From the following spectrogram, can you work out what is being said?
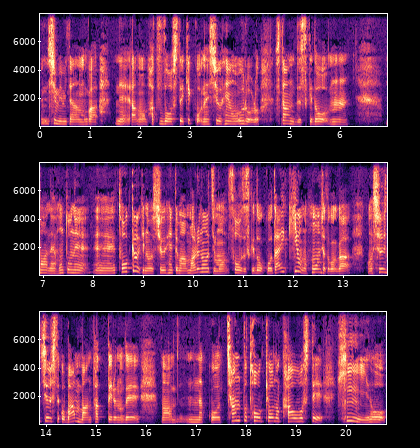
趣味みたいなのがね、あの、発動して結構ね、周辺をうろうろしたんですけど、うん。まあね、本当ね、えー東京駅の周辺ってまあ丸の内もそうですけど、こう大企業の本社とかがこう集中してこうバンバン立ってるので、まあ、なんかこう、ちゃんと東京の顔をして品位を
